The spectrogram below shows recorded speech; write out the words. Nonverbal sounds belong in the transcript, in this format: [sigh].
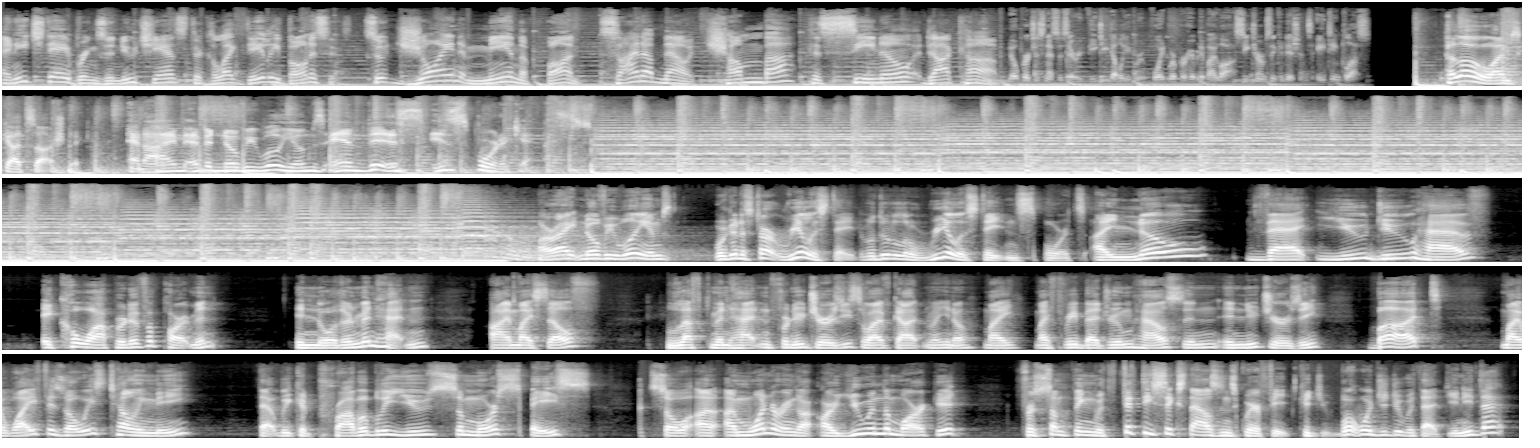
and each day brings a new chance to collect daily bonuses. So join me in the fun. Sign up now at ChumbaCasino.com. No purchase necessary. VGW. Void were prohibited by law. See terms and conditions. 18 plus. Hello, I'm Scott Soshnick. And I'm Eben Novy Williams, and this is Sporticast. All right, Novy Williams, we're going to start real estate. We'll do a little real estate in sports. I know that you do have a cooperative apartment in northern Manhattan. I myself left Manhattan for New Jersey, so I've got you know my my three bedroom house in in New Jersey. But my wife is always telling me that we could probably use some more space. So I, I'm wondering, are, are you in the market for something with 56,000 square feet? Could you? What would you do with that? Do you need that?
